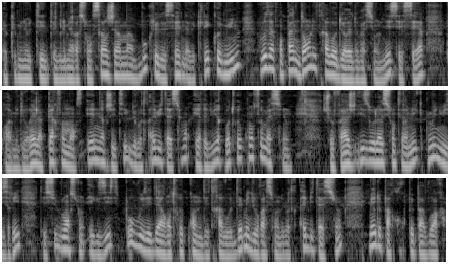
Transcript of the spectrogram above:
La communauté d'agglomération Saint-Germain Boucle de Seine avec les communes vous accompagne dans les travaux de rénovation nécessaires pour améliorer la performance énergétique de votre habitation et réduire votre consommation. Chauffage, isolation thermique, menuiserie, des subventions existent pour vous aider à entreprendre des travaux d'amélioration de votre habitation, mais le parcours peut pas voir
